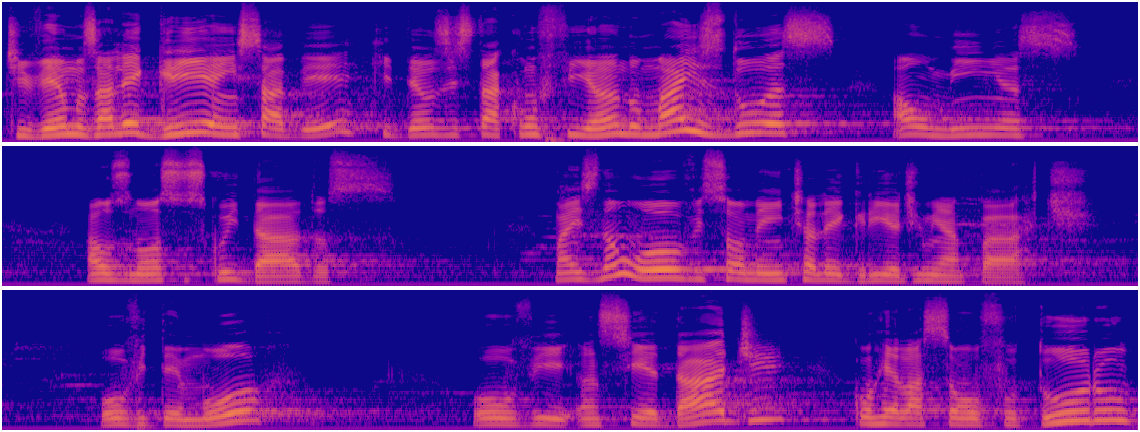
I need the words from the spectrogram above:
Tivemos alegria em saber que Deus está confiando mais duas alminhas aos nossos cuidados. Mas não houve somente alegria de minha parte, houve temor, houve ansiedade com relação ao futuro,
